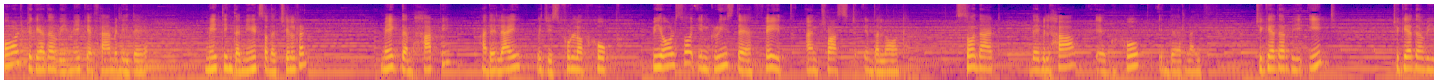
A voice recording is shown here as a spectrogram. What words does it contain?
All together, we make a family there, meeting the needs of the children, make them happy, and a life which is full of hope. We also increase their faith and trust in the Lord so that they will have a hope in their life. Together we eat, together we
